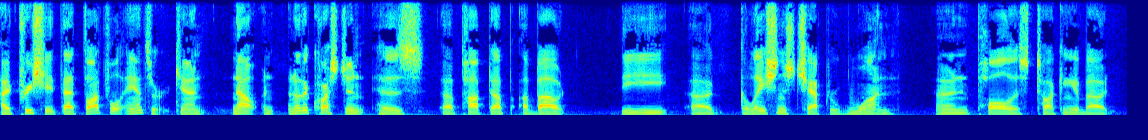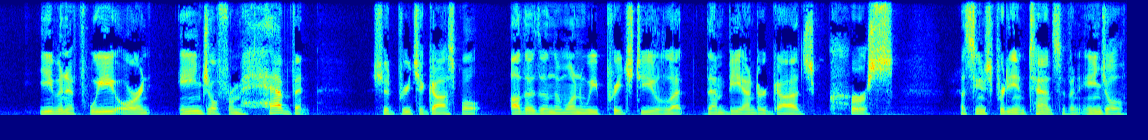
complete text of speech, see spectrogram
I appreciate that thoughtful answer, Ken. Now, an- another question has uh, popped up about the uh, Galatians chapter one, and Paul is talking about even if we or an angel from heaven should preach a gospel other than the one we preach to you, let them be under God's curse. That seems pretty intense. If an angel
